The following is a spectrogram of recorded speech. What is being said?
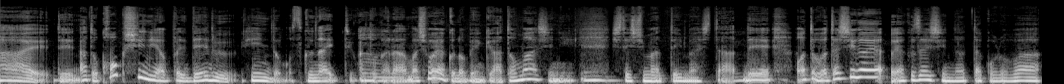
はい。であと国試にやっぱり出る頻度も少ないっていうことから、うん、まあ、生薬の勉強後回しにしてしまっていました、うん、であと私が薬剤師になった頃は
